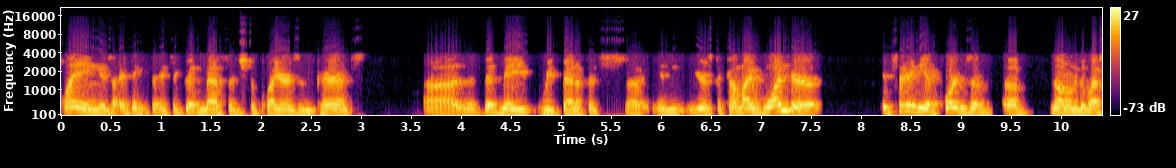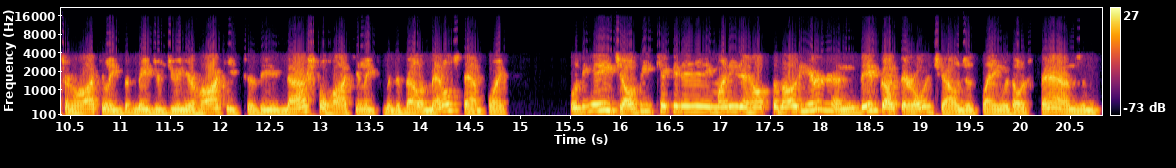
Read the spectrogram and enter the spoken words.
playing is I think it's a good message to players and parents uh, that may reap benefits uh, in years to come. I wonder, considering the importance of, of not only the Western Hockey League but major junior hockey to the National Hockey League from a developmental standpoint will the AHL be kicking in any money to help them out here? And they've got their own challenges playing without fans. And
